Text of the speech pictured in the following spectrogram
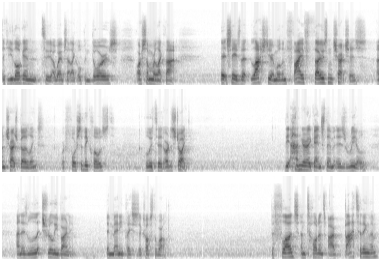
If you log in to a website like Open Doors or somewhere like that, it says that last year more than 5,000 churches and church buildings were forcibly closed, looted, or destroyed. The anger against them is real and is literally burning in many places across the world. The floods and torrents are battering them,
